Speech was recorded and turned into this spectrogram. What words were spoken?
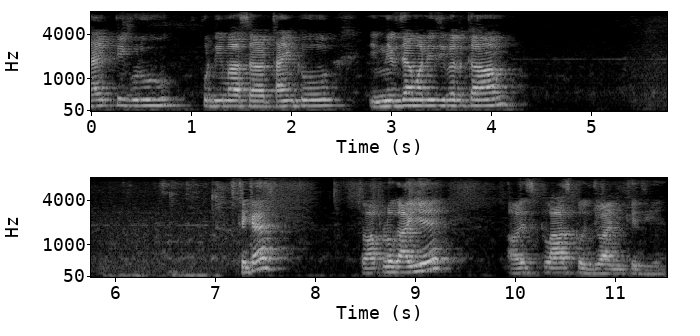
happy Guru Purnima sir thank you Nirja Mani ji welcome ठीक है? तो आप लोग आइए। और इस क्लास को ज्वाइन कीजिए।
